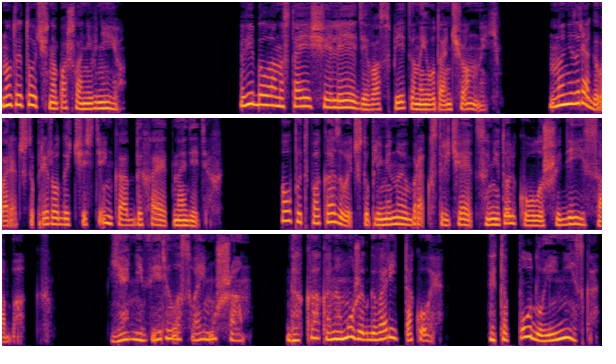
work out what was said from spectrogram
Ну ты точно пошла не в нее. Ви была настоящая леди, воспитанной и утонченной. Но не зря говорят, что природа частенько отдыхает на детях. Опыт показывает, что племенной брак встречается не только у лошадей и собак. Я не верила своим ушам. Да как она может говорить такое? Это подло и низко.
